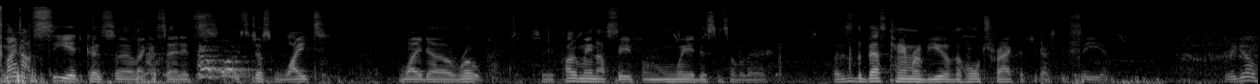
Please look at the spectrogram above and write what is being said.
You might not see it because, uh, like I said, it's it's just white, white uh, rope. So you probably may not see it from way a distance over there. But this is the best camera view of the whole track that you guys can see. And here we go.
